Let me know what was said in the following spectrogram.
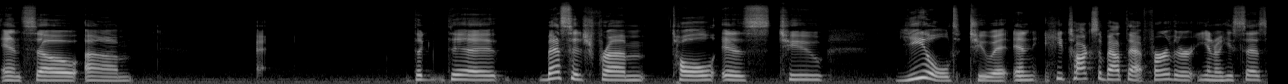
And so um the the message from Tolle is to yield to it. And he talks about that further. You know he says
